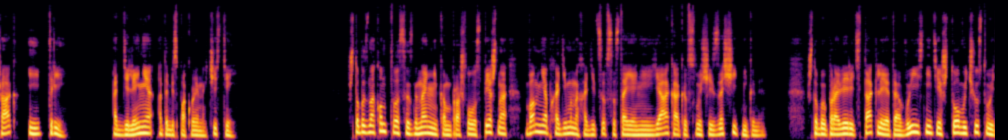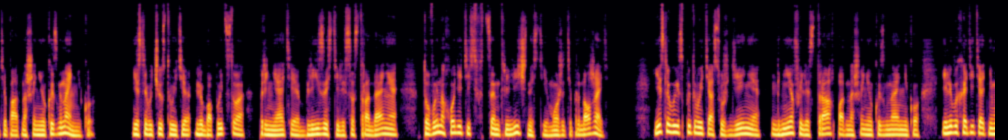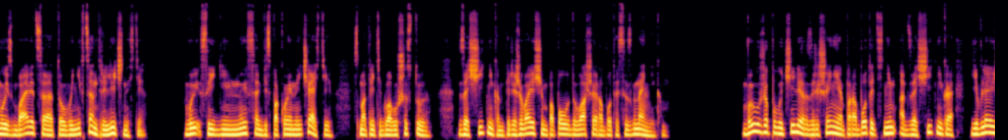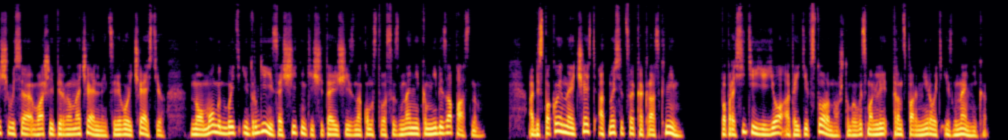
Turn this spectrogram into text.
Шаг И3. Отделение от обеспокоенных частей. Чтобы знакомство с изгнанником прошло успешно, вам необходимо находиться в состоянии «я», как и в случае с защитниками. Чтобы проверить, так ли это, выясните, что вы чувствуете по отношению к изгнаннику. Если вы чувствуете любопытство, принятие, близость или сострадание, то вы находитесь в центре личности и можете продолжать. Если вы испытываете осуждение, гнев или страх по отношению к изгнаннику, или вы хотите от него избавиться, то вы не в центре личности. Вы соединены с обеспокоенной частью, смотрите главу шестую, защитником, переживающим по поводу вашей работы с изгнанником. Вы уже получили разрешение поработать с ним от защитника, являющегося вашей первоначальной целевой частью, но могут быть и другие защитники, считающие знакомство с изгнанником небезопасным. Обеспокоенная часть относится как раз к ним. Попросите ее отойти в сторону, чтобы вы смогли трансформировать изгнанника.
